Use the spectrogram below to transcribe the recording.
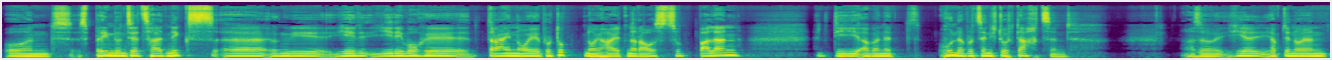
Und es bringt uns jetzt halt nichts, äh, irgendwie jede, jede Woche drei neue Produktneuheiten rauszuballern, die aber nicht hundertprozentig durchdacht sind. Also hier, ihr habt den neuen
